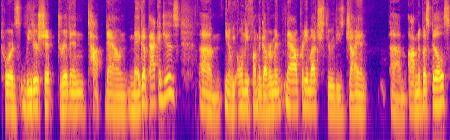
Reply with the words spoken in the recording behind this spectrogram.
towards leadership driven top down mega packages. Um, you know we only fund the government now pretty much through these giant um, omnibus bills.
